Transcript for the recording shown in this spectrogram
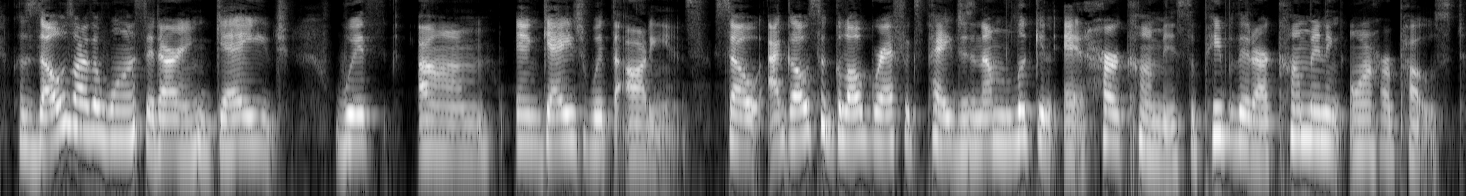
because those are the ones that are engaged with um engage with the audience. So I go to Glow Graphics pages and I'm looking at her comments, the people that are commenting on her post.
